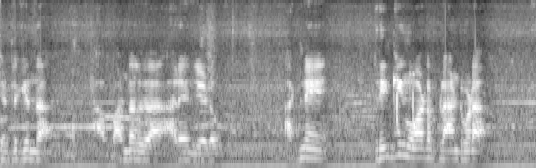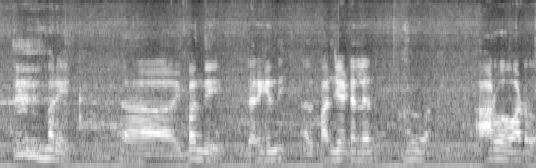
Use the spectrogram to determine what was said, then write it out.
చెట్ల కింద ఆ బండలు అరేంజ్ చేయడం అట్నే డ్రింకింగ్ వాటర్ ప్లాంట్ కూడా మరి ఇబ్బంది జరిగింది. అది పనిచేయటం లేదు. ఆర్ఓ వాటర్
